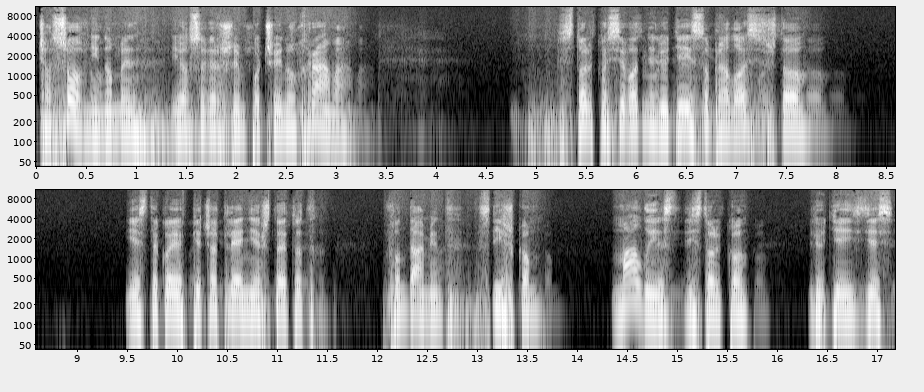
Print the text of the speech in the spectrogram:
часовни, но мы ее совершим по чину храма. Столько сегодня людей собралось, что есть такое впечатление, что этот фундамент слишком малый, если столько людей здесь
